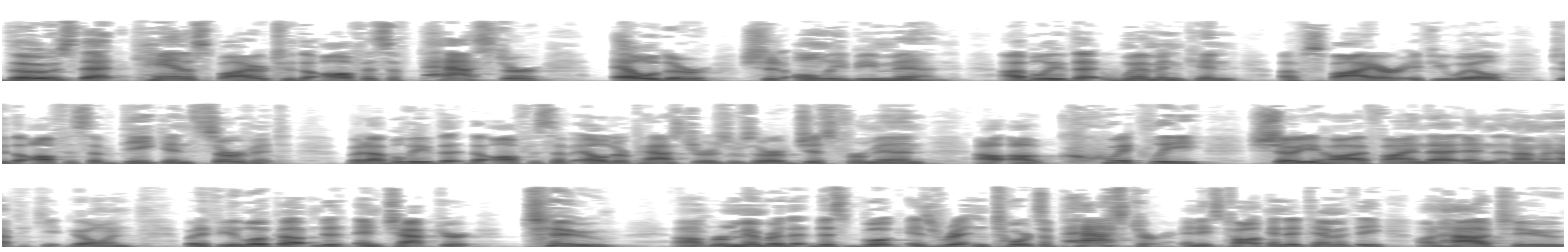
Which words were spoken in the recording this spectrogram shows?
those that can aspire to the office of pastor, elder, should only be men. I believe that women can aspire, if you will, to the office of deacon, servant, but I believe that the office of elder pastor is reserved just for men. I'll, I'll quickly show you how I find that, and, and I'm going to have to keep going. But if you look up in chapter 2, um, remember that this book is written towards a pastor, and he's talking to Timothy on how to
